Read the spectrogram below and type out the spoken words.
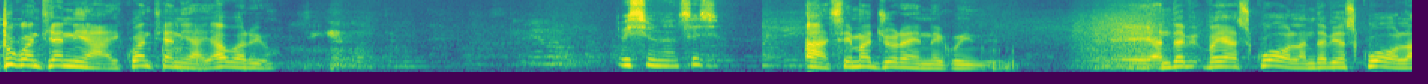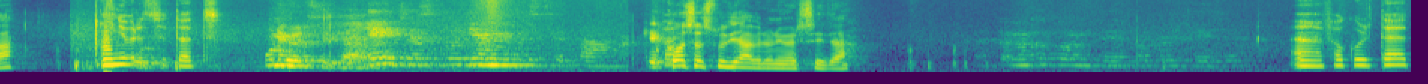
Tu quanti anni hai? Quanti anni hai? How are you? 18. Ah, sei maggiorenne quindi. Eh, andavi, vai a scuola? Andavi a scuola? Università. Università. Lei studia all'università. Che cosa studiavi all'università? Е, Факультет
